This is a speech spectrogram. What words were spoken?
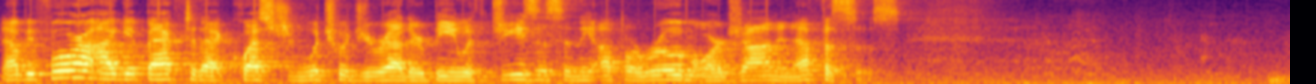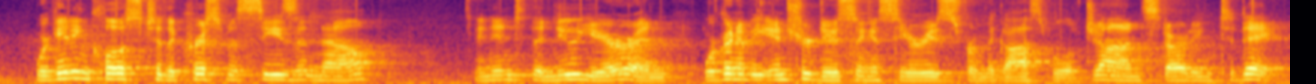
Now, before I get back to that question, which would you rather be with Jesus in the upper room or John in Ephesus? We're getting close to the Christmas season now and into the new year, and we're going to be introducing a series from the Gospel of John starting today.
